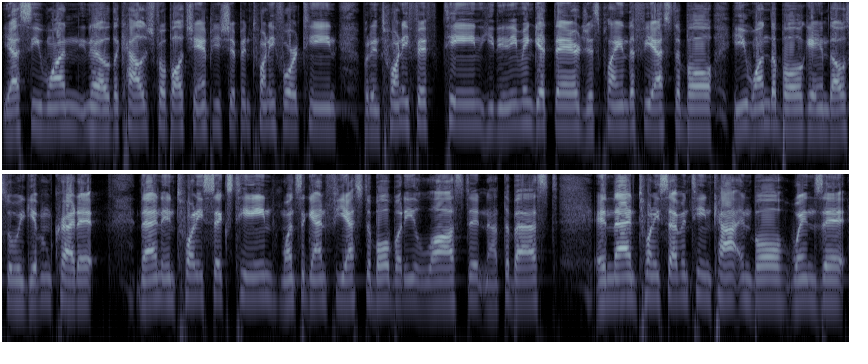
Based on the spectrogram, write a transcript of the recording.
Yes, he won, you know, the college football championship in 2014, but in 2015, he didn't even get there, just playing the Fiesta Bowl. He won the bowl game though, so we give him credit. Then in 2016, once again Fiesta Bowl, but he lost it, not the best. And then 2017 Cotton Bowl wins it.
